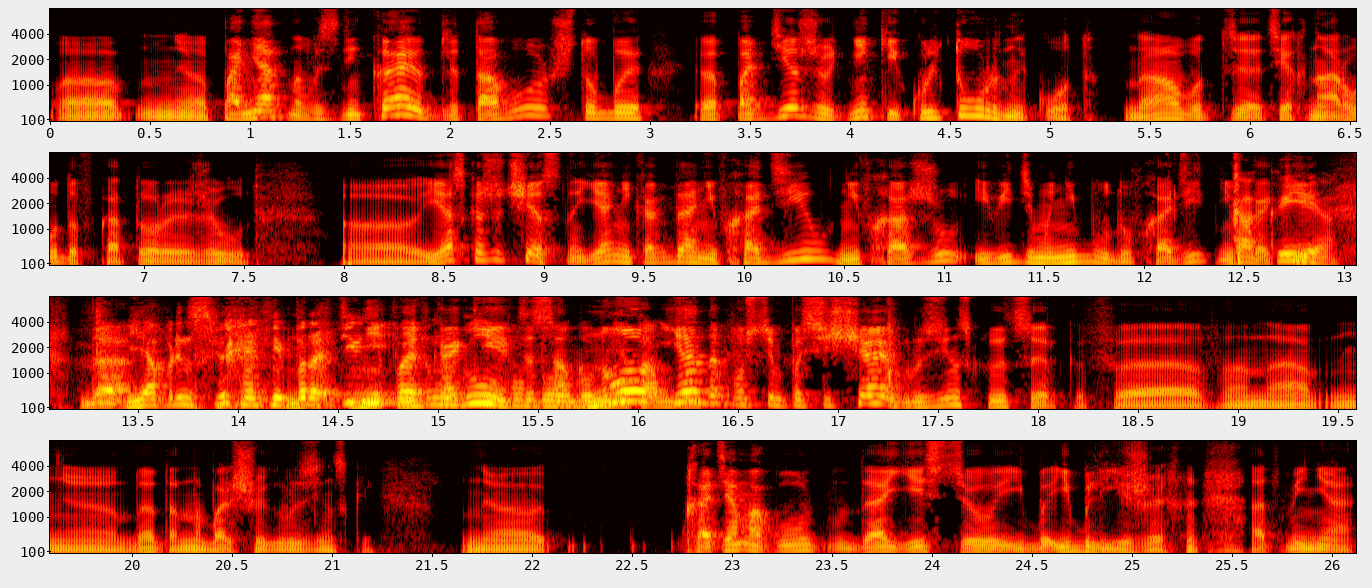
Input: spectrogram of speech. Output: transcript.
понятно возникают для того, чтобы поддерживать некий культурный код да, вот тех народов, которые живут. Э, я скажу честно, я никогда не входил, не вхожу и, видимо, не буду входить ни как в какие... и я. Да. Я принципиальный противник, поэтому глупо было бы Но я, допустим, посещаю грузинскую церковь э, на, э, да, там, на Большой Грузинской хотя могу, да, есть и, и ближе от меня.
